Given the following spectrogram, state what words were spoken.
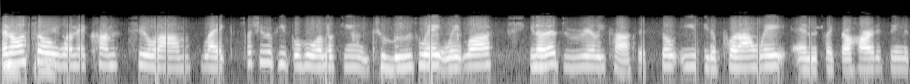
And also when it comes to um like especially with people who are looking to lose weight, weight loss, you know, that's really tough. It's so easy to put on weight and it's like the hardest thing to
